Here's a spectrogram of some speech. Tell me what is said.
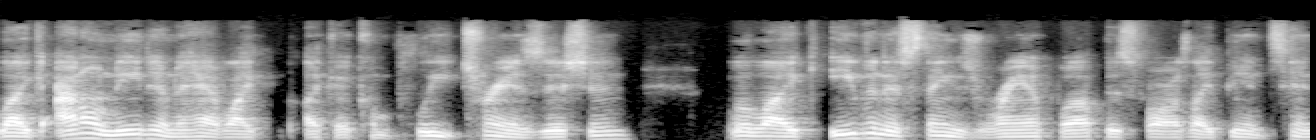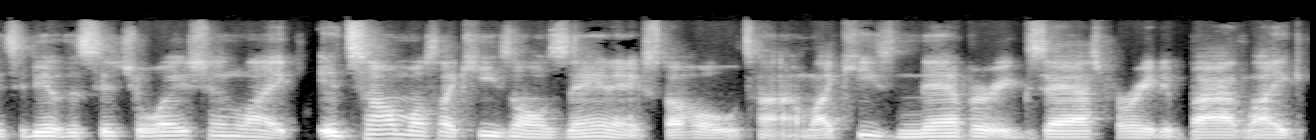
Like I don't need him to have like like a complete transition. But like even as things ramp up as far as like the intensity of the situation, like it's almost like he's on Xanax the whole time. Like he's never exasperated by like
